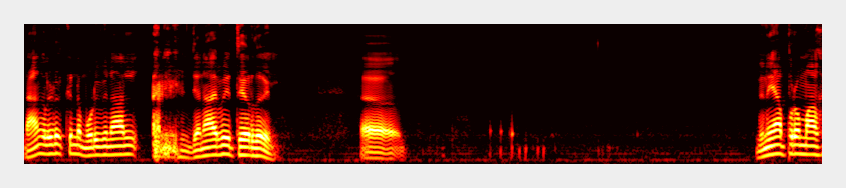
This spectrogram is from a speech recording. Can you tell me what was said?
நாங்கள் எடுக்கின்ற முடிவினால் ஜனாதிபதி தேர்தலில் நினையாப்புறமாக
